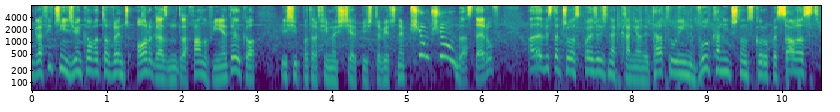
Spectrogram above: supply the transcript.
Graficznie i dźwiękowo to wręcz orgazm dla fanów i nie tylko, jeśli potrafimy ścierpieć to wieczne psium psium blasterów, ale wystarczyło spojrzeć na kaniony Tatooine, wulkaniczną skorupę Solost,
